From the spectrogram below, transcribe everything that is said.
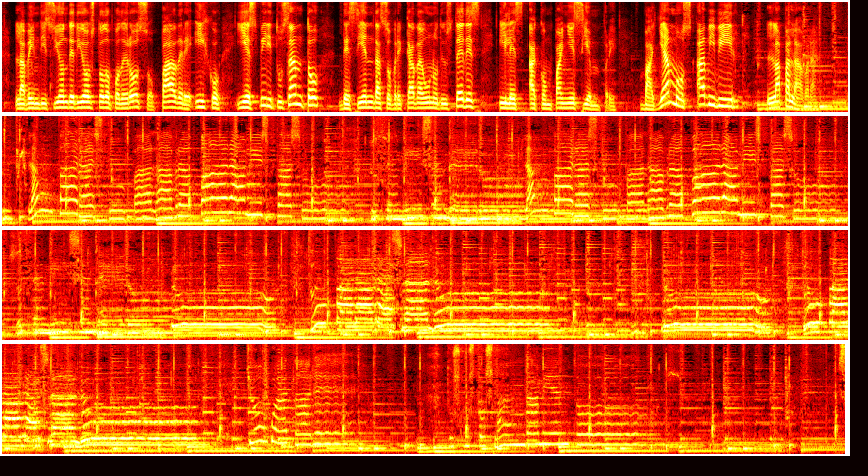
La bendición de Dios Todopoderoso, Padre, Hijo y Espíritu Santo, descienda sobre cada uno de ustedes y les acompañe siempre. Vayamos a vivir la palabra. Lámpara es tu palabra para mis pasos, mi sendero. Lámpara tu palabra para mis pasos, luz en mi sendero. Luz, tu palabra es la luz. Luz, tu palabra es la luz. Yo guardaré tus justos mandamientos.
